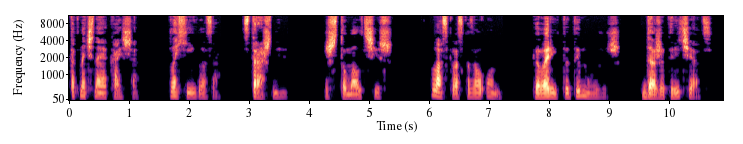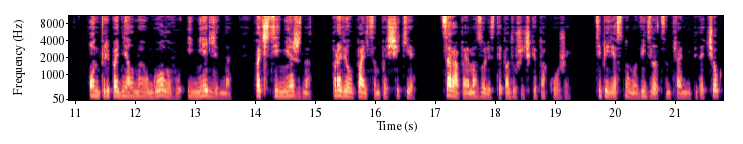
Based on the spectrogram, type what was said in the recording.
как ночная кайша. Плохие глаза, страшные. — Что молчишь? — ласково сказал он. — Говорить-то ты можешь, даже кричать. Он приподнял мою голову и медленно, почти нежно провел пальцем по щеке, царапая мозолистой подушечкой по коже. Теперь я снова видела центральный пятачок,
